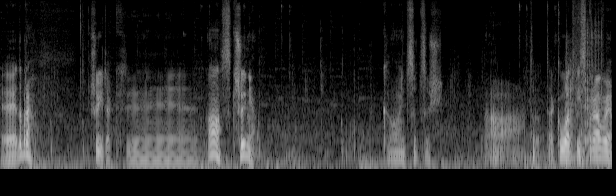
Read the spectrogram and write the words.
E, dobra, czyli tak. E, o, skrzynia. W końcu coś. A, to tak ułatwi sprawę.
